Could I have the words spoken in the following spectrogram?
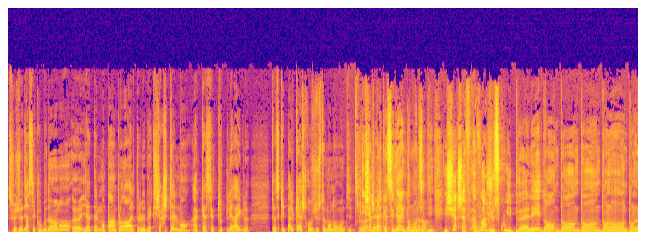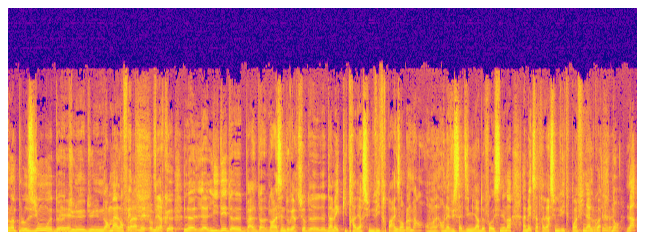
ce que je veux dire, c'est qu'au bout d'un moment, euh, il y a tellement pas un plan normal. Le mec cherche tellement à casser toutes les règles. Tu vois, ce qui est pas le cas, je trouve justement dans Wanted. Tu Il vois, cherche mais- pas à casser les règles dans mon Non. Il, il cherche à, voir jusqu'où il peut aller dans dans dans dans, l'implosion de Mais- du, du normal en fait. Voilà, mais- C'est-à-dire que l'idée de bah, dans, dans la scène d'ouverture d'un mec qui traverse une vitre par exemple, bah, on, a- on a vu ça 10 milliards de fois au cinéma. Un mec ça traverse une vitre, point final quoi. Non, là.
